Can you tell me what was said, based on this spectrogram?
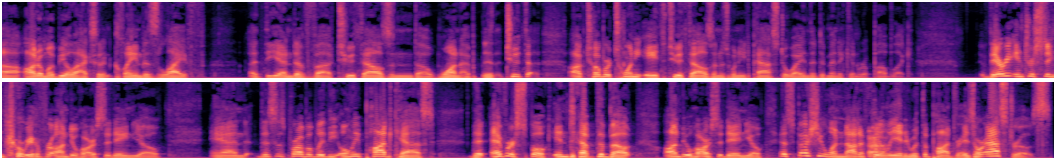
uh, automobile accident claimed his life at the end of uh, 2001. I, two, October 28th, 2000 is when he passed away in the Dominican Republic. Very interesting career for Andujar Cedeno. And this is probably the only podcast that ever spoke in depth about Andujar Cedeno, especially one not affiliated with the Padres or Astros.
